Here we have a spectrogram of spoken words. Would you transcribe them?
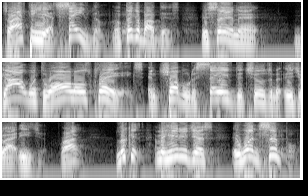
So after he had saved them, now think about this. It's saying that God went through all those plagues and trouble to save the children of Israel at Egypt, right? Look at, I mean, he didn't just, it wasn't simple.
